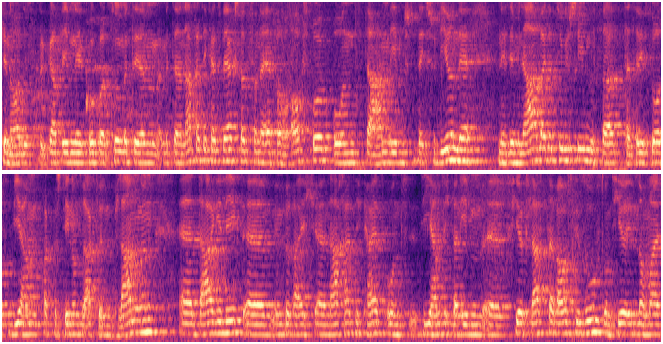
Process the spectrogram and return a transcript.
Genau, also es gab eben eine Kooperation mit, dem, mit der Nachhaltigkeitswerkstatt von der FH Augsburg und da haben eben Studierende eine Seminararbeit dazu geschrieben. Das sah tatsächlich so aus, wir haben praktisch denen unsere aktuellen Planungen äh, dargelegt äh, im Bereich äh, Nachhaltigkeit und sie haben sich dann eben äh, vier Cluster rausgesucht und hier eben nochmal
